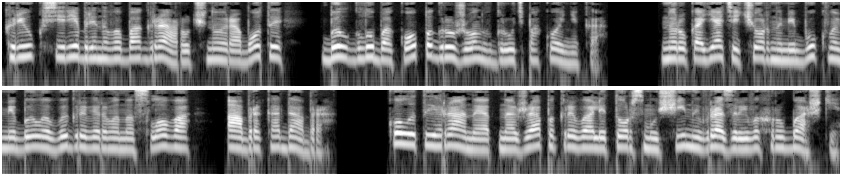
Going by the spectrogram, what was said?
Крюк серебряного багра ручной работы был глубоко погружен в грудь покойника. На рукояти черными буквами было выгравировано слово «абракадабра». Колотые раны от ножа покрывали торс мужчины в разрывах рубашки.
